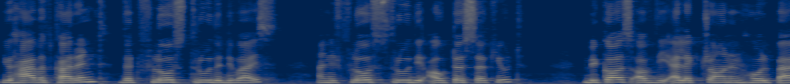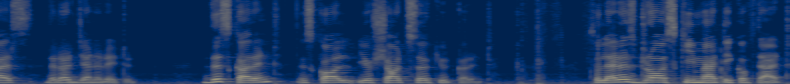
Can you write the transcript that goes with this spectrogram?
you have a current that flows through the device and it flows through the outer circuit because of the electron and hole pairs that are generated. This current is called your short circuit current. So, let us draw a schematic of that.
